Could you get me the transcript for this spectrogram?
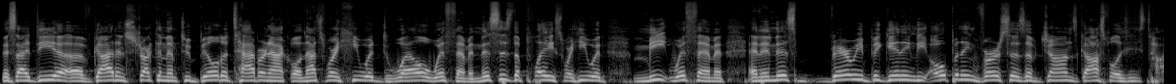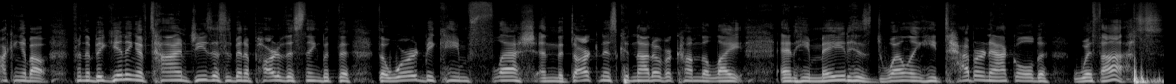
this idea of God instructing them to build a tabernacle, and that's where He would dwell with them. And this is the place where He would meet with them. And, and in this very beginning, the opening verses of John's gospel, he's talking about from the beginning of time, Jesus has been a part of this thing, but the, the word became flesh, and the darkness could not overcome the light. And He made His dwelling, He tabernacled with us.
